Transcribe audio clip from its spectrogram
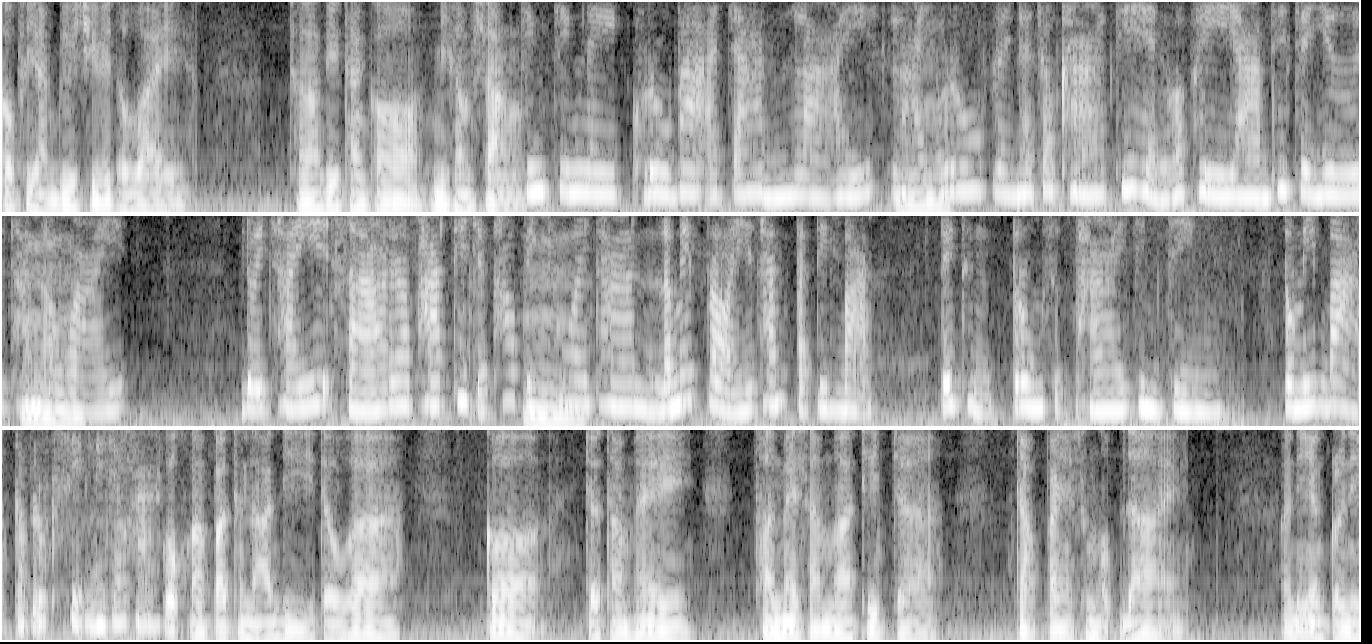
ๆก็พยายามยื้อชีวิตเอาไว้ทั้งที่ท่านก็มีคำสั่ง จริง ๆ ในครูบาอาจารย์หลายหลายรูปเลยนะเจ้าค่ะที่เห็นว่าพยายามที่จะยื้อท่านอืมเอาไว้ โดยใช้สารพัดที่จะเข้าไปอืมช่วยท่าน และไม่ปล่อยให้ท่านปฏิบัติได้ถึงตรงสุดท้ายจริง ๆ ตรงนี้บาปกับลูกศิษย์ไหมเจ้าค่ะ ก็ความปรารถนาดีแต่ว่าก็จะทำให้ท่านไม่สามารถที่จะจากไปอย่างสงบได้กรณีอย่างกรณี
